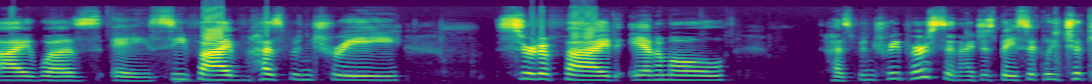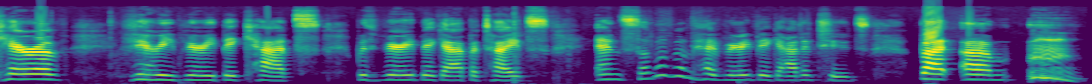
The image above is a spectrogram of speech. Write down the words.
I was a C5 husbandry certified animal husbandry person. I just basically took care of very, very big cats with very big appetites. And some of them had very big attitudes. But um,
